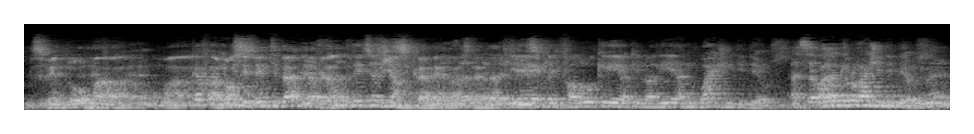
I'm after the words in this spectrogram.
Desvendou uma, uma, Quer falar a nossa identidade, na É, verdade, física, né? Nossa identidade Que, física. ele falou que aquilo ali é a linguagem de Deus. Essa Olha a é linguagem de Deus. né?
